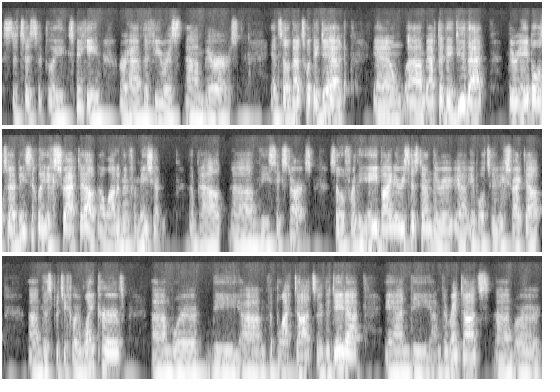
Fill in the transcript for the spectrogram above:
statistically speaking or have the fewest um, errors. And so that's what they did. And um, after they do that, they're able to basically extract out a lot of information about um, the six stars. So for the A binary system, they're uh, able to extract out um, this particular light curve where the, the black dots are the data and the, um, the red dots um, are,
